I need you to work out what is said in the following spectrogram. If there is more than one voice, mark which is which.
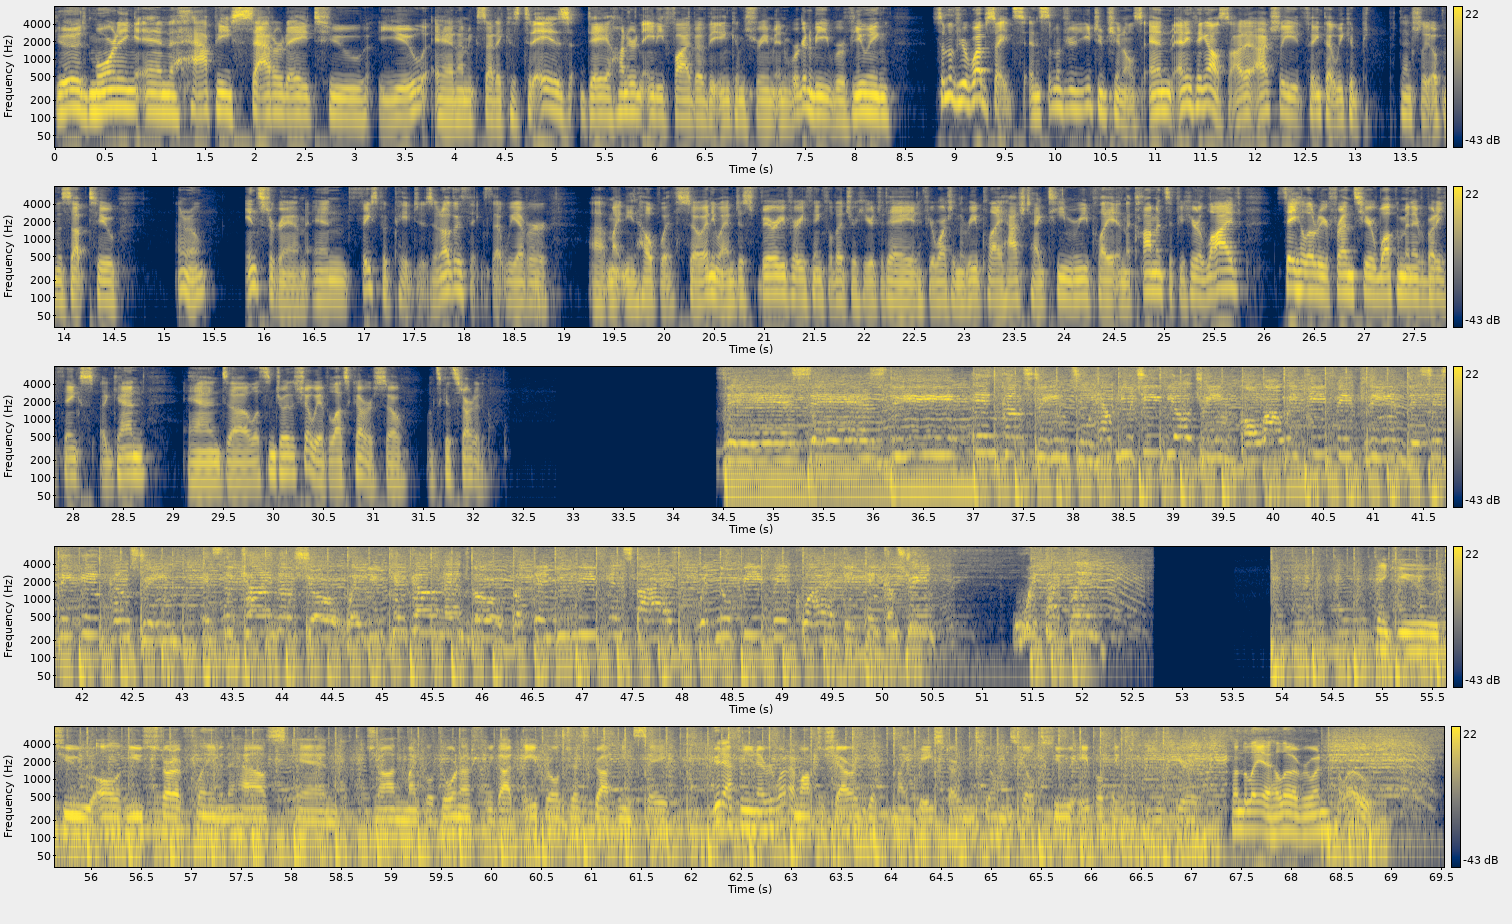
Speaker 1: Good morning and happy Saturday to you. And I'm excited because today is day 185 of the income stream, and we're going to be reviewing some of your websites and some of your YouTube channels and anything else. I actually think that we could potentially open this up to, I don't know, Instagram and Facebook pages and other things that we ever uh, might need help with. So, anyway, I'm just very, very thankful that you're here today. And if you're watching the replay, hashtag team replay in the comments. If you're here live, say hello to your friends here. Welcome in, everybody. Thanks again and uh, let's enjoy the show. We have lots to cover, so let's get started.
Speaker 2: This is the income stream to help you achieve your dream. All while we keep it clean. This is the income stream. It's the kind of show where you can come and go, but then you leave inspired with no fee required. The income stream with Pat Flynn.
Speaker 1: Thank you to all of you, Startup Flame in the house, and John Michael Dornuff. We got April just dropping in to say, Good afternoon, everyone. I'm off to shower and get my day started. Miss y'all, miss y'all too. April, thanks for being here. Thunderleia, hello, everyone. Hello.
